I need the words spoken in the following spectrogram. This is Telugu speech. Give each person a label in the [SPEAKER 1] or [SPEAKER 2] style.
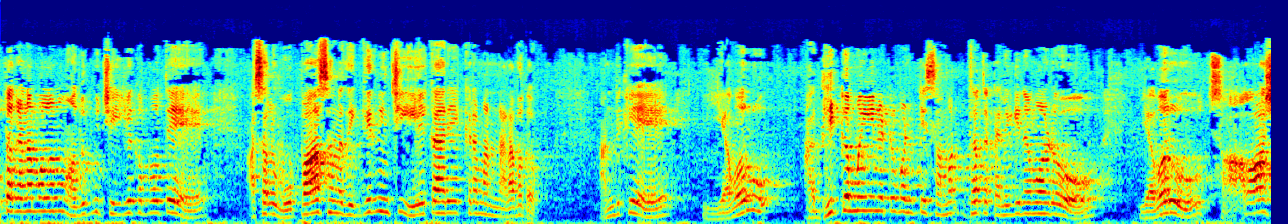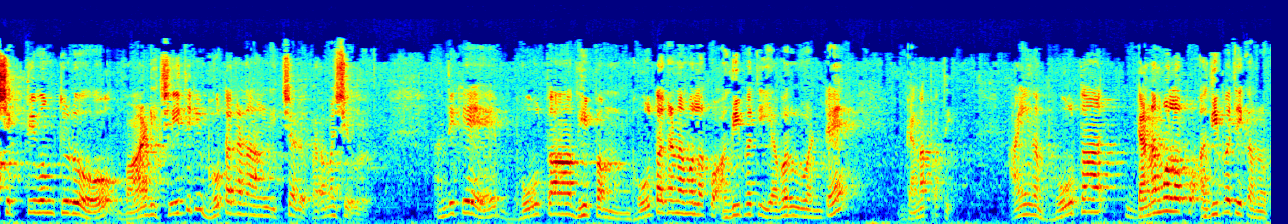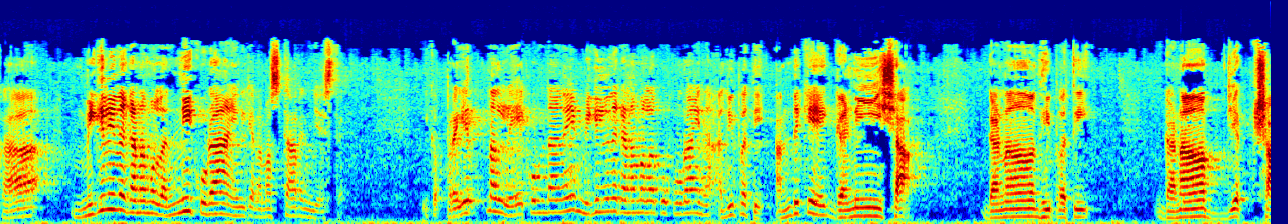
[SPEAKER 1] భూతగణములను అదుపు చెయ్యకపోతే అసలు ఉపాసన దగ్గర నుంచి ఏ కార్యక్రమం నడవదు. అందుకే ఎవరు అధికమైనటువంటి సమర్థత కలిగినవాడో ఎవరు చాలా శక్తివంతుడో వాడి చేతికి భూతగణాలను ఇచ్చాడు పరమశివుడు. అందుకే భూతాధిపం భూతగణములకు అధిపతి ఎవరు అంటే గణపతి. ఆయన భూత గణములకు అధిపతి కనుక మిగిలిన గణములన్నీ కూడా ఆయనకి నమస్కారం చేస్తాయి ఇక ప్రయత్నం లేకుండానే మిగిలిన గణములకు కూడా ఆయన అధిపతి. అందుకే గణేష గణాధిపతి గణాధ్యక్ష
